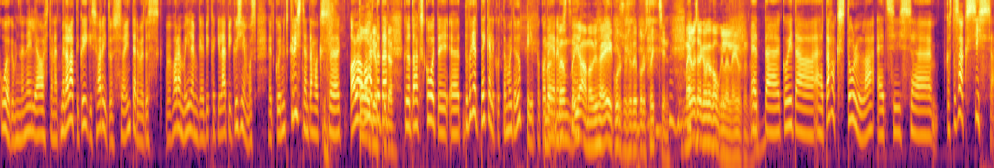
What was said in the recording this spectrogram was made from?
kuuekümne nelja aastane, et meil alati kõigis haridusintervjuudes varem või hiljem käib ikkagi läbi küsimus, et kui nüüd Kristjan tahaks äh, ala vahetada, kui ta tahaks koodi, ta tegelikult, tegelikult ta muide õpib kodeerimist. jaa, ma ühe e-kursuse tõepoolest võtsin, ma ei ole sellega väga kaugele jõudnud. et kui ta tahaks tulla, et siis kas ta saaks sisse?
